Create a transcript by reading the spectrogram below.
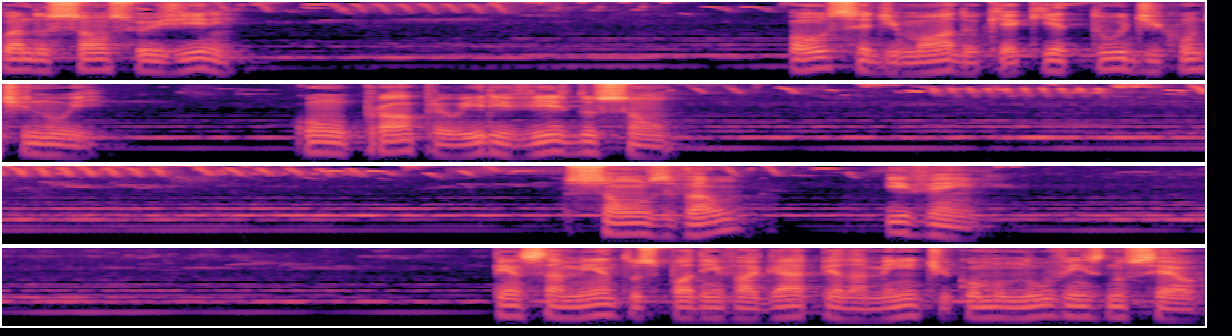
Quando os sons surgirem, ouça de modo que a quietude continue, com o próprio ir e vir do som. Sons vão e vêm. Pensamentos podem vagar pela mente como nuvens no céu.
